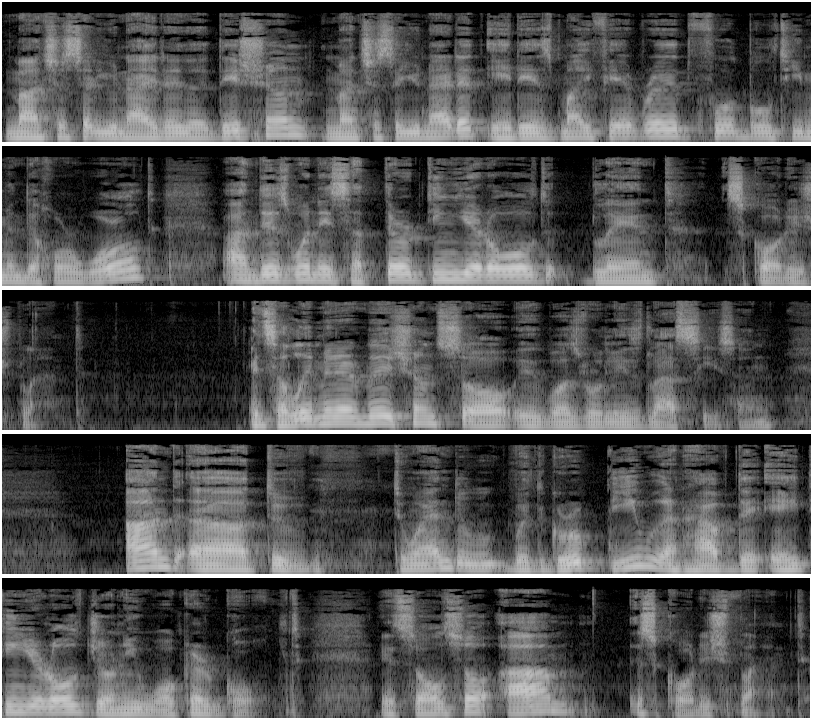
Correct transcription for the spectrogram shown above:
Manchester United edition. Manchester United, it is my favorite football team in the whole world, and this one is a 13 year old blend Scottish blend. It's a limited edition, so it was released last season. And uh, to to end with Group D, we can have the 18 year old Johnnie Walker Gold. It's also a Scottish blend.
